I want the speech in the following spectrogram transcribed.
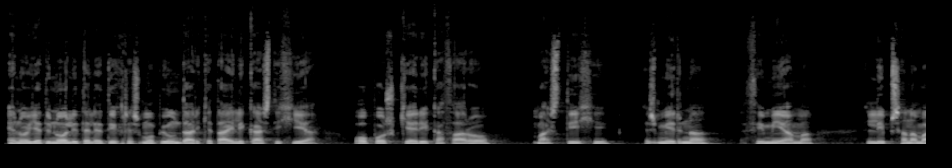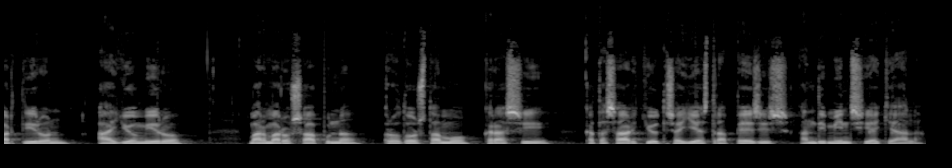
ενώ για την όλη τελετή χρησιμοποιούνται αρκετά υλικά στοιχεία, όπως κερί καθαρό, μαστίχη, σμύρνα, θυμίαμα, λείψανα μαρτύρων, άγιο μύρο, μαρμαροσάπουνα, ροδόσταμο, κρασί, κατασάρκιο της Αγίας Τραπέζης, αντιμήνσια και άλλα.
